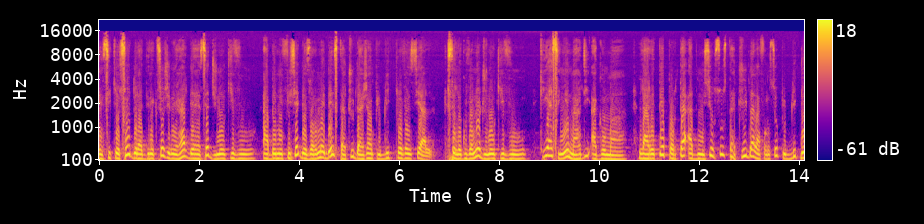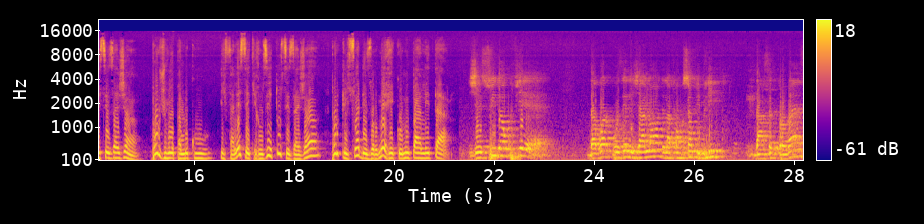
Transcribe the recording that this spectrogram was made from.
ainsi que ceux de la Direction générale des recettes du Nord Kivu, à bénéficier désormais d'un statut d'agent public provincial. C'est le gouverneur du Nord Kivu qui a signé mardi à Goma l'arrêté portant admission sous statut dans la fonction publique de ces agents. Pour Julien Paloukou, il fallait sécuriser tous ces agents pour qu'ils soient désormais reconnus par l'État. Je suis donc fier d'avoir posé les jalons de la fonction publique dans cette province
